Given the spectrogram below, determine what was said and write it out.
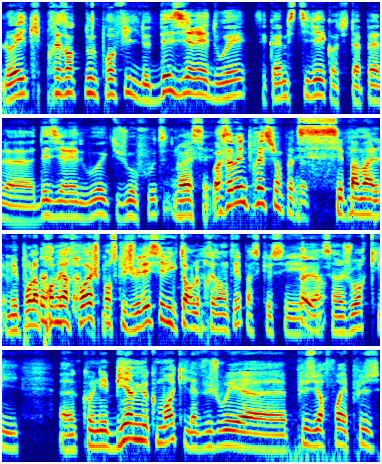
Loïc, présente-nous le profil de Désiré Doué. C'est quand même stylé quand tu t'appelles euh, Désiré Doué et que tu joues au foot. Ouais, c'est. Bon, ça met une pression peut-être. C'est pas mal. Mais pour la première fois, je pense que je vais laisser Victor le présenter parce que c'est un joueur qui euh, connaît bien mieux que moi, qui l'a vu jouer euh, plusieurs fois et plus,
